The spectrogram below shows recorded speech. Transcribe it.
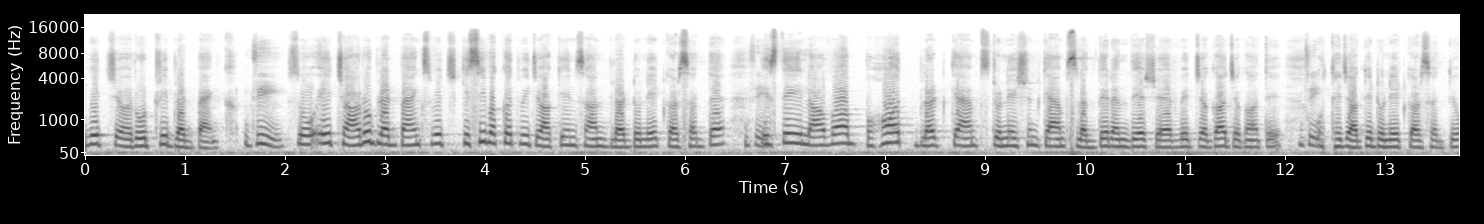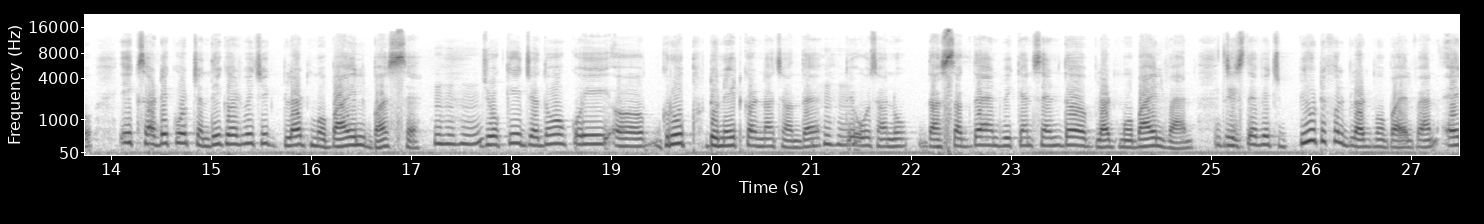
ਵਿੱਚ ਰੋਟਰੀ ਬਲੱਡ ਬੈਂਕ। ਜੀ। ਸੋ ਇਹ ਚਾਰੋਂ ਬਲੱਡ ਬੈਂਕਸ ਵਿੱਚ ਕਿਸੇ ਵਕਤ ਵੀ ਜਾ ਕੇ ਇਨਸਾਨ ਬਲੱਡ ਡੋਨੇਟ ਕਰ ਸਕਦਾ ਹੈ। ਇਸ ਦੇ ਇਲਾਵਾ ਬਹੁਤ ਬਲੱਡ ਕੈਂਪਸ ਡੋਨੇਸ਼ਨ ਕੈਂਪਸ ਲੱਗਦੇ ਰਹਿੰਦੇ ਆ ਸ਼ਹਿਰ ਵਿੱਚ ਜਗ੍ਹਾ ਜਗ੍ਹਾ ਤੇ। ਉੱਥੇ ਜਾ ਕੇ ਡੋਨੇਟ ਕਰ ਸਕਦੇ ਹੋ। ਇੱਕ ਸਾਡੇ ਕੋਲ ਚੰਡੀਗੜ੍ਹ ਵਿੱਚ ਇੱਕ ਬਲੱਡ ਮੋਬਾਈਲ ਬੱਸ ਹੈ ਜੋ ਕਿ ਜਦੋਂ ਕੋਈ ਗਰੁੱਪ ਡੋਨੇਟ ਕਰਨਾ ਚਾਹੁੰਦਾ ਹੈ ਤੇ ਉਹ ਸਾਨੂੰ ਦੱਸ ਸਕਦਾ and we can send the blood mobile van. ਜਿਸ ਦੇ ਵਿੱਚ beautiful blood mobile van air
